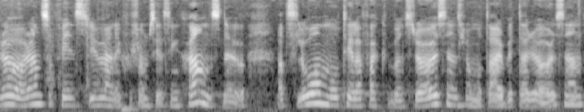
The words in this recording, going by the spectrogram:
röran så finns det ju människor som ser sin chans nu att slå mot hela fackförbundsrörelsen, slå mot arbetarrörelsen.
